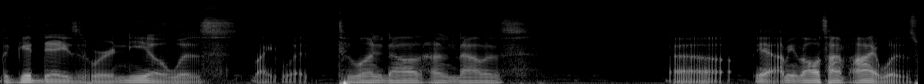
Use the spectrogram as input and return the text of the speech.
the good days where Neo was like what two hundred dollars, hundred dollars. Uh, yeah, I mean the all time high was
